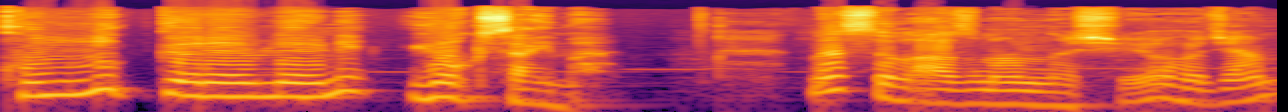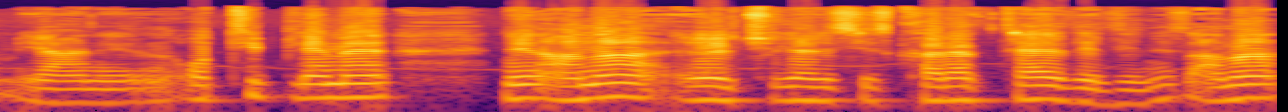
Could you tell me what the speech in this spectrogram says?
kulluk görevlerini yok sayma. Nasıl azmanlaşıyor hocam? Yani o tiplemenin ana ölçüleri siz karakter dediniz. Ana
